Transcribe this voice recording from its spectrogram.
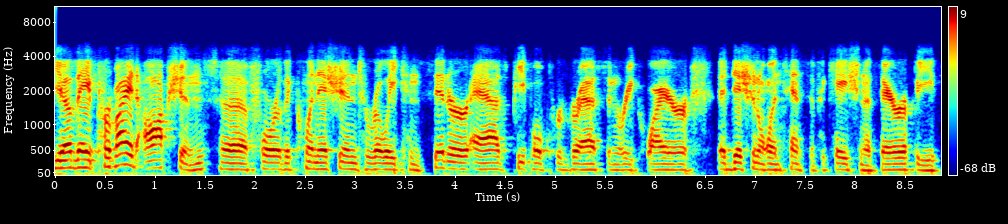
you know, they provide options uh, for the clinician to really consider as people progress and require additional intensification of therapy.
